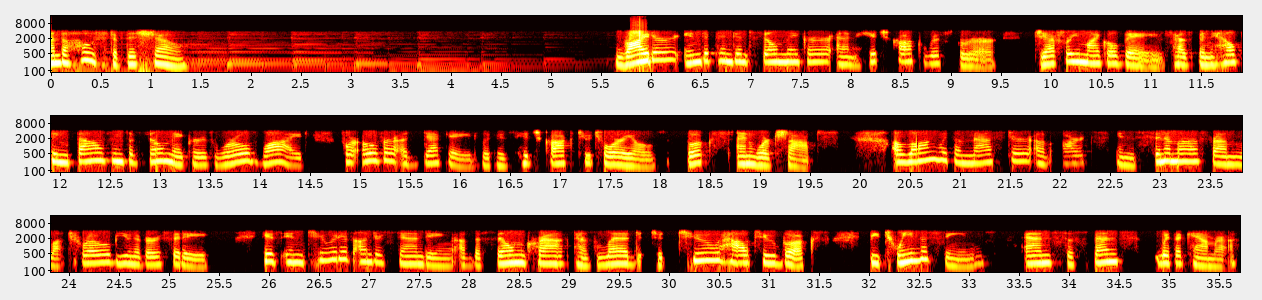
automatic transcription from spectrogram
and the host of this show. Writer, independent filmmaker, and Hitchcock whisperer Jeffrey Michael Bays has been helping thousands of filmmakers worldwide for over a decade with his Hitchcock tutorials, books, and workshops. Along with a Master of Arts in Cinema from La Trobe University, his intuitive understanding of the film craft has led to two how to books, Between the Scenes and Suspense with a Camera,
